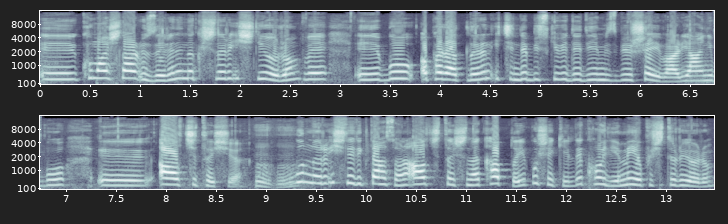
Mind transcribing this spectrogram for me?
e, kumaşlar üzerine nakışları işliyorum ve e, bu aparatların içinde bisküvi dediğimiz bir şey var. Yani bu e, alçı taşı. Hı hı. Bunları işledikten sonra alçı taşına kaplayıp bu şekilde kolyeme yapıştırıyorum.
